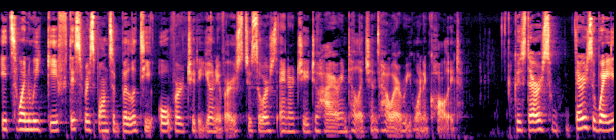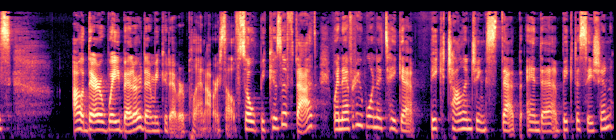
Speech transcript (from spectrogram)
it's when we give this responsibility over to the universe, to source energy, to higher intelligence, however you want to call it. Because there's there's ways out there way better than we could ever plan ourselves. So, because of that, whenever you want to take a big challenging step and a big decision,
